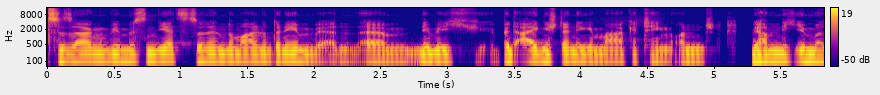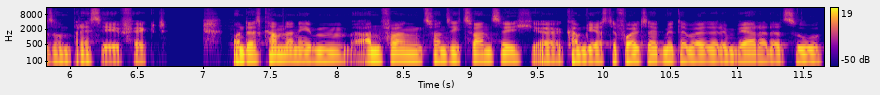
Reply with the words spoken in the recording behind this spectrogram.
zu sagen, wir müssen jetzt zu einem normalen Unternehmen werden, ähm, nämlich mit eigenständigem Marketing und wir haben nicht immer so einen Presseeffekt. Und das kam dann eben Anfang 2020, äh, kam die erste Vollzeitmitarbeiterin Vera dazu,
